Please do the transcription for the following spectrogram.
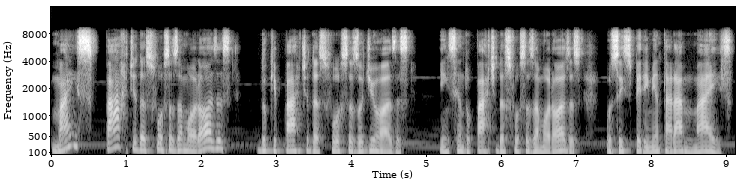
mais parte das forças amorosas do que parte das forças odiosas. Em sendo parte das forças amorosas, você experimentará mais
